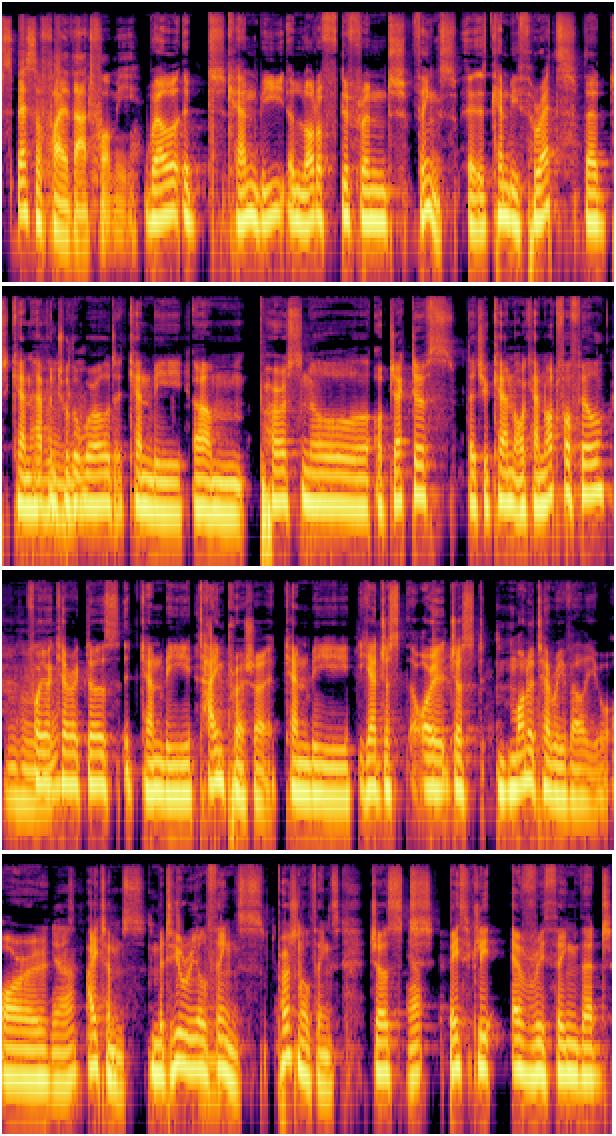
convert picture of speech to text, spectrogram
specify that for me? Well, it can be a lot of different things. It can be threats that can happen mm-hmm. to the mm-hmm. world. It can be um, personal objectives that you can or cannot fulfill mm-hmm. for your characters. It can be time pressure. It can be yeah, just or just monetary value or yeah. items, material mm-hmm. things, personal things. Just yeah. basically everything that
